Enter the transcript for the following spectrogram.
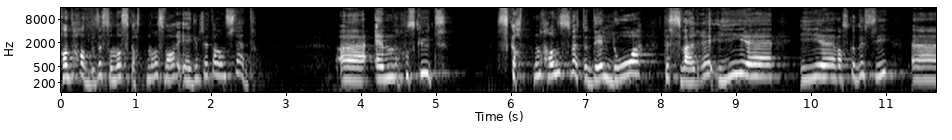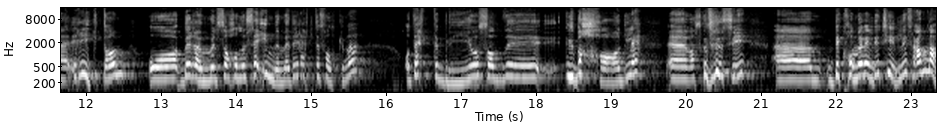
han hadde det sånn at skatten hans var egentlig et annet sted uh, enn hos Gud. Skatten hans vet du, det lå dessverre i, uh, i uh, hva skal du si, rikdom og berømmelse og holde seg inne med de rette folkene. Og dette blir jo sånn ubehagelig Hva skal du si? Det kommer veldig tydelig fram da,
